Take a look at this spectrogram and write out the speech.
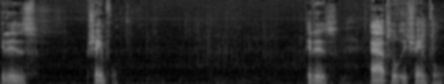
It is shameful. It is absolutely shameful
